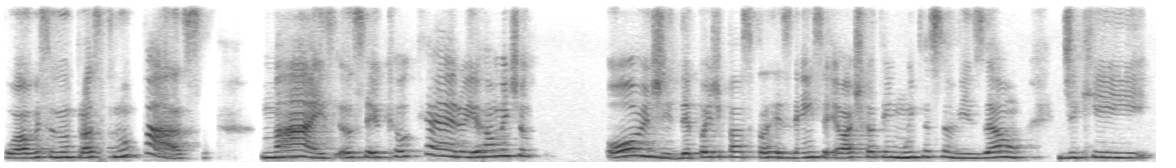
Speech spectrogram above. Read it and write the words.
Qual vai ser o meu próximo passo, mas eu sei o que eu quero e realmente eu, hoje, depois de passar pela residência, eu acho que eu tenho muito essa visão de que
